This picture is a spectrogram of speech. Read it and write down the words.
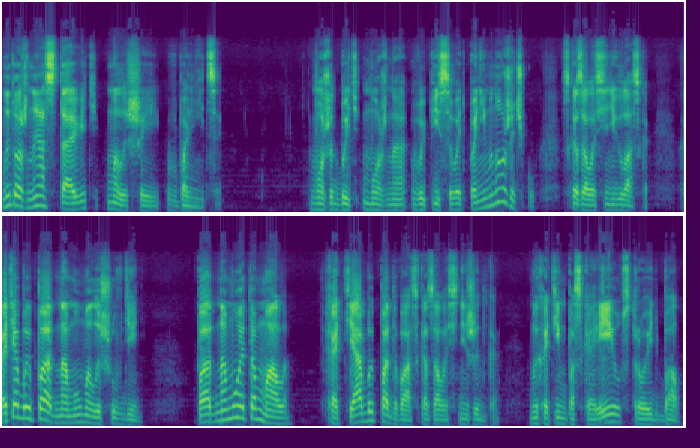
мы должны оставить малышей в больнице. «Может быть, можно выписывать понемножечку?» — сказала Синеглазка. «Хотя бы по одному малышу в день». «По одному это мало. Хотя бы по два», — сказала Снежинка. «Мы хотим поскорее устроить бал».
